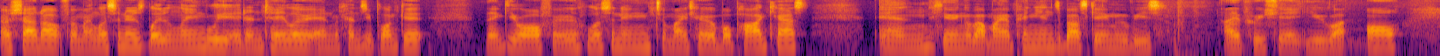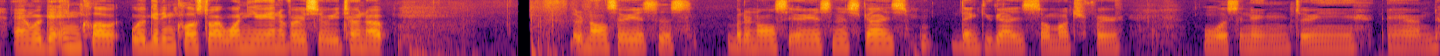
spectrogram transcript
a shout out for my listeners, Layden Langley, Aiden Taylor, and Mackenzie Plunkett. Thank you all for listening to my terrible podcast and hearing about my opinions about scary movies. I appreciate you all, and we're getting close. We're getting close to our one year anniversary. Turn up. But in all seriousness, but in all seriousness, guys, thank you guys so much for listening to me, and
